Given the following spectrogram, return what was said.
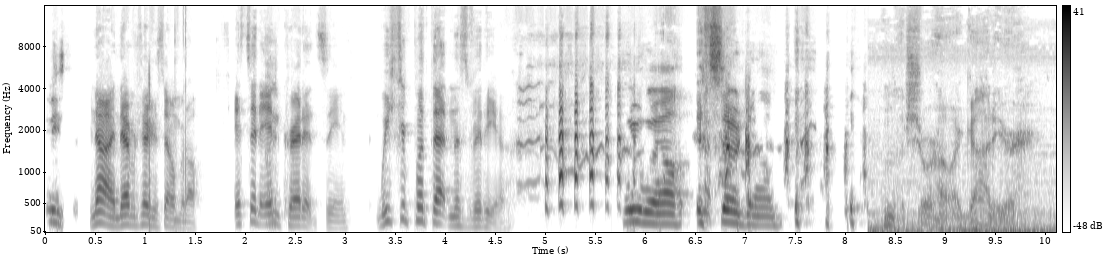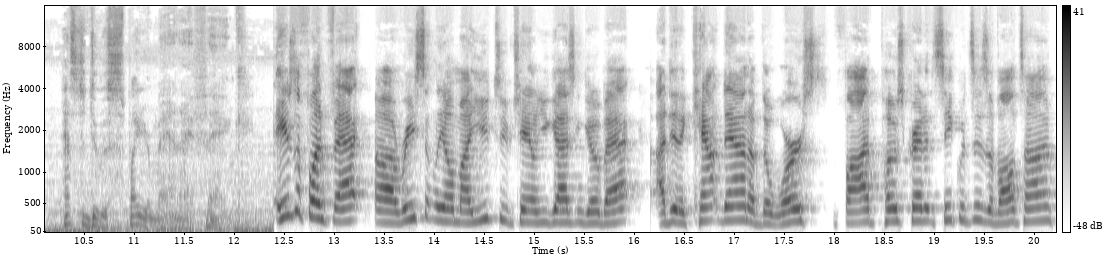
any sense. No, I never took his helmet off. It's an end credit scene. We should put that in this video. We will. It's so dumb. I'm not sure how I got here. Has to do with Spider Man, I think. Here's a fun fact. Uh, recently on my YouTube channel, you guys can go back. I did a countdown of the worst five post-credit sequences of all time.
